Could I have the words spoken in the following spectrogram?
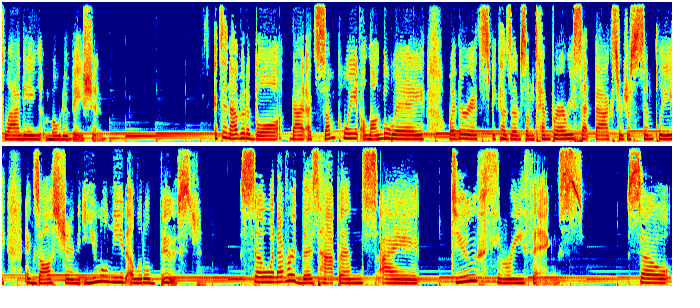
flagging motivation it's inevitable that at some point along the way, whether it's because of some temporary setbacks or just simply exhaustion, you will need a little boost. So, whenever this happens, I do three things. So,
